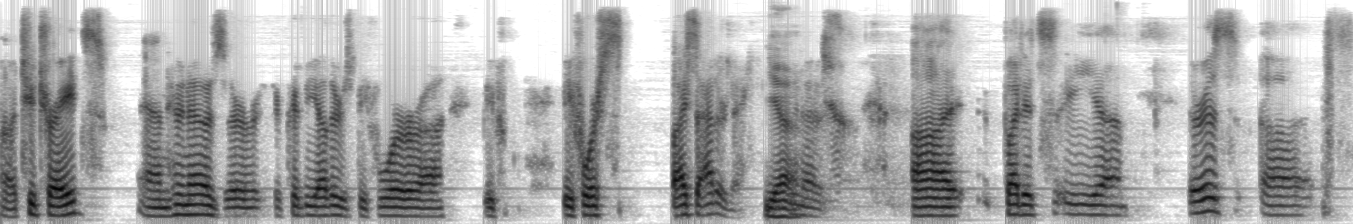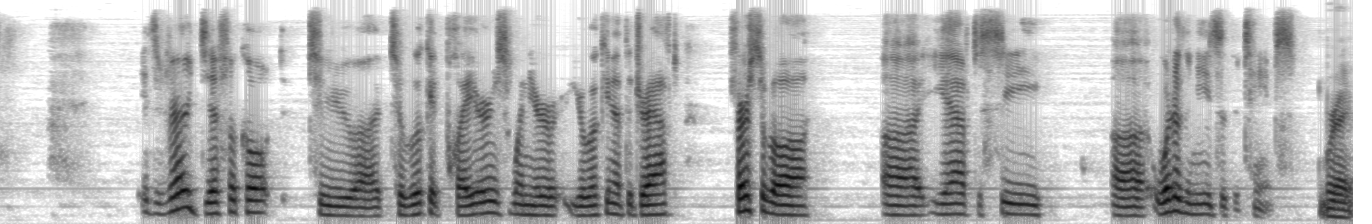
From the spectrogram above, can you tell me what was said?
uh, two trades, and who knows, there there could be others before uh, bef- before s- by Saturday. Yeah, Who knows? Uh, but it's the uh, there is uh, it's very difficult to uh, to look at players when you're you're looking at the draft. First of all, uh, you have to see uh, what are the needs of the teams. Right.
